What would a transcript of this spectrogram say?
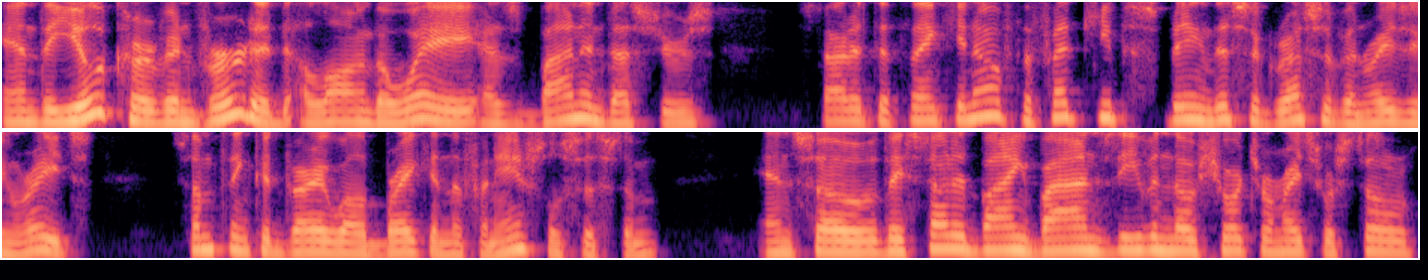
and the yield curve inverted along the way as bond investors started to think, you know, if the Fed keeps being this aggressive in raising rates, something could very well break in the financial system. And so they started buying bonds, even though short term rates were still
